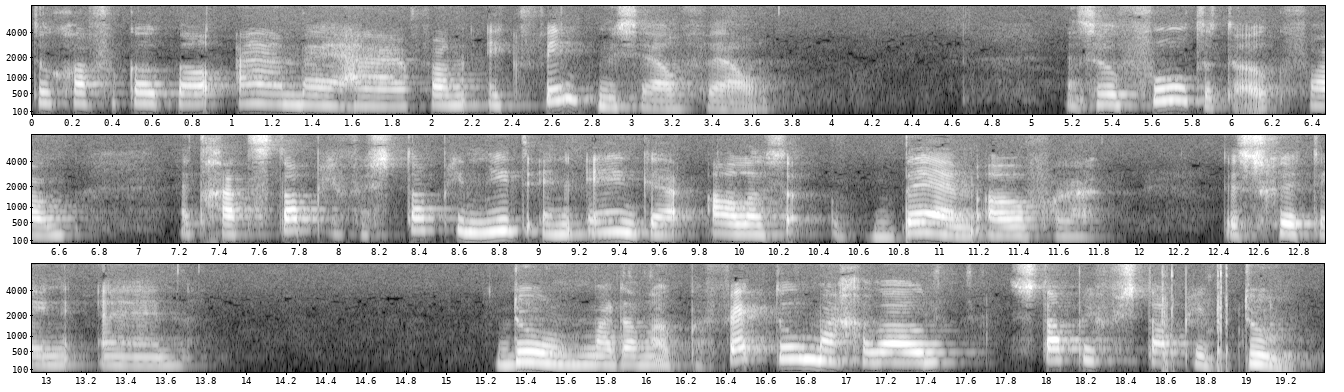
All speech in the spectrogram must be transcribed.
toen gaf ik ook wel aan bij haar van ik vind mezelf wel. En zo voelt het ook van Het gaat stapje voor stapje, niet in één keer alles bam over de schutting en doen, maar dan ook perfect doen, maar gewoon stapje voor stapje doen.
